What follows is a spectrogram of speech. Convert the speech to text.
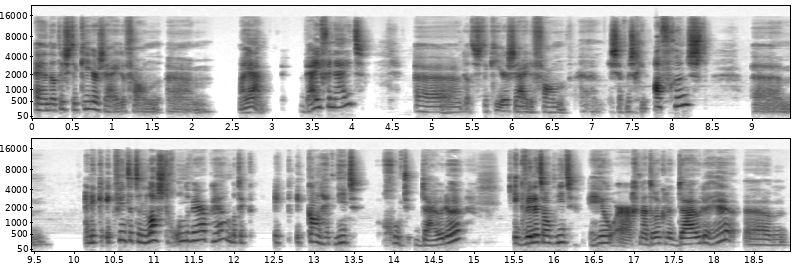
En dat is de keerzijde van, um, nou ja, wijvenheid. Uh, dat is de keerzijde van, is het misschien afgunst? En ik, ik vind het een lastig onderwerp, hè, omdat ik, ik, ik kan het niet goed duiden ik wil het ook niet heel erg nadrukkelijk duiden, hè? Um,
